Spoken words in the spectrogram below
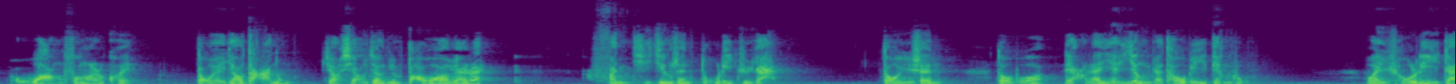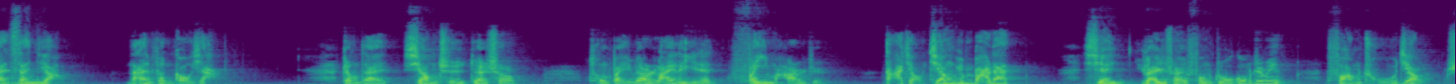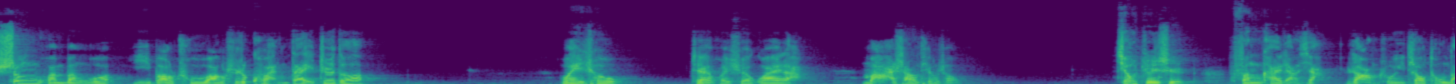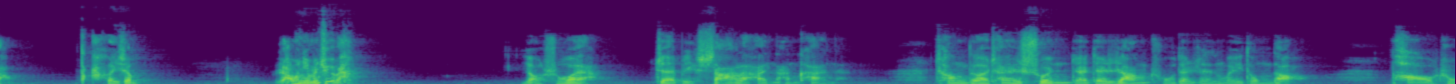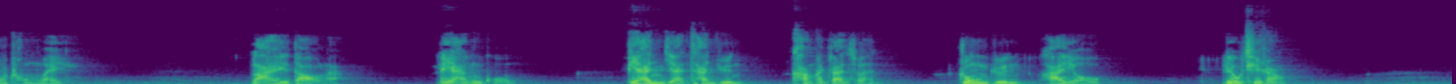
望风而溃。窦爷叫大怒，叫小将军保护好元帅，奋起精神，独立拒战。窦一身、窦伯两人也硬着头皮顶住。魏仇力战三将，难分高下。正在相持，这时候，从北边来了一人，飞马而至。大叫：“将军霸占！先元帅奉主公之命，放楚将生还本国，以报楚王时款待之德。”魏抽这回学乖了，马上停手，叫军士分开两下，让出一条通道，大喝一声：“饶你们去吧！”要说呀，这比杀了还难看呢。程德臣顺着这让出的人为通道，跑出重围，来到了连谷，点检残军，看看战损，中军还有六七成，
